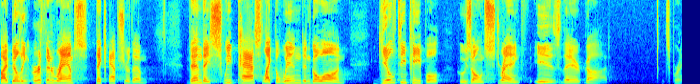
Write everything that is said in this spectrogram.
By building earthen ramps, they capture them. Then they sweep past like the wind and go on. Guilty people whose own strength is their God. Let's pray.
